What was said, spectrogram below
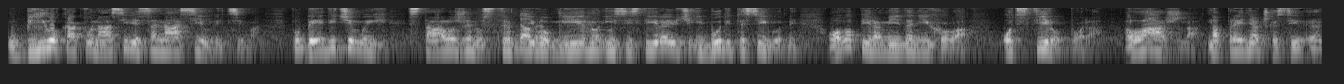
u bilo kakvo nasilje sa nasilnicima. Pobedit ćemo ih staloženo, strpljivo, Dobro. mirno, insistirajući i budite sigurni. Ova piramida njihova od stiropora, lažna, naprednjačka e,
